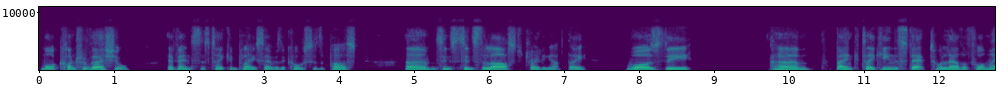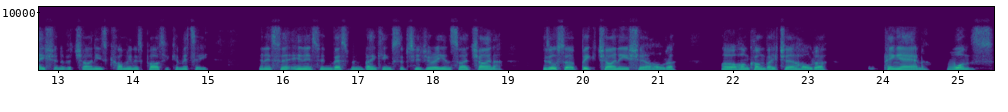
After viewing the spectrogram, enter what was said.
more controversial events that's taken place over the course of the past um, since since the last trading update was the um, bank taking the step to allow the formation of a Chinese Communist Party committee in its in its investment banking subsidiary inside China. There's also a big Chinese shareholder, or Hong Kong-based shareholder, Ping An, wants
